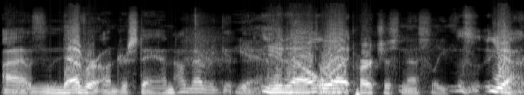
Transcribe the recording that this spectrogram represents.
I never understand. I'll never get Yeah, that. You know Don't what? purchase Nestle. Yeah.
